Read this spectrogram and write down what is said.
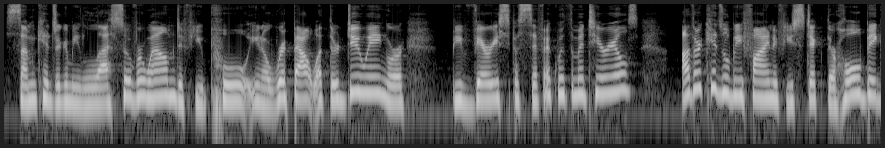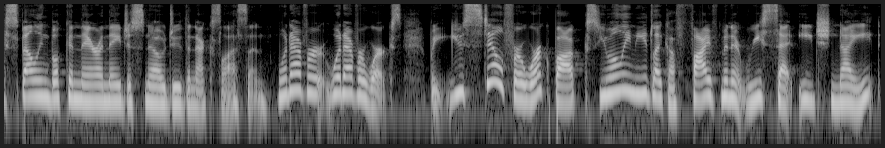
Some kids are going to be less overwhelmed if you pull, you know, rip out what they're doing or be very specific with the materials. Other kids will be fine if you stick their whole big spelling book in there and they just know do the next lesson. Whatever whatever works. But you still for a workbox, you only need like a 5-minute reset each night.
